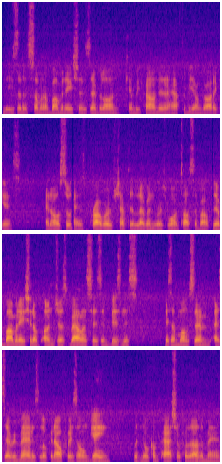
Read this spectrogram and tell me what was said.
These are the, some of the abominations Zebulon can be found in and have to be on guard against. And also, as Proverbs chapter 11, verse 1 talks about, the abomination of unjust balances in business is amongst them, as every man is looking out for his own gain with no compassion for the other man,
